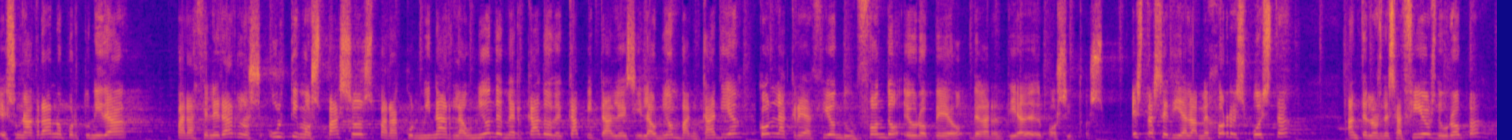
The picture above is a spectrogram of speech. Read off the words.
es una gran oportunidad para acelerar los últimos pasos para culminar la unión de mercado de capitales y la unión bancaria con la creación de un Fondo Europeo de Garantía de Depósitos. Esta sería la mejor respuesta ante los desafíos de Europa,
